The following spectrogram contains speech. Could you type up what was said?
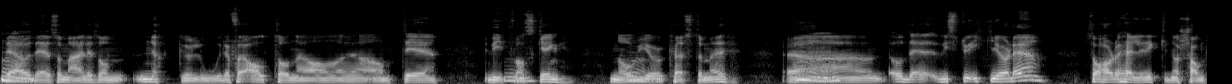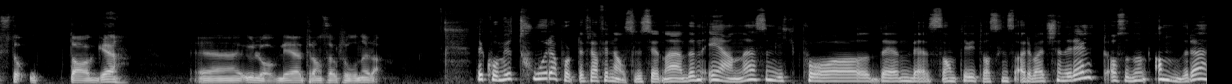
Det er jo mm. det som er liksom nøkkelordet for alt sånn anti-hvitvasking. Know mm. your customer. Uh, og det, hvis du ikke gjør det, så har du heller ikke noe sjanse til å oppdage uh, ulovlige transaksjoner, da. Det kom jo to rapporter fra Finanstilsynet. Den ene som gikk på DNBs anti-hvitvaskingsarbeid generelt. Også den andre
